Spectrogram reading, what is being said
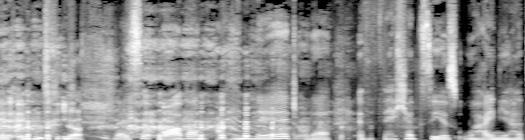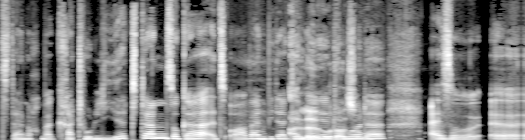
der irgendwie, ja. weißt du, Orban einlädt oder äh, welcher CSU CSU-Heini hat da nochmal gratuliert dann sogar, als Orban wieder gewählt wurde. So? Also äh,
